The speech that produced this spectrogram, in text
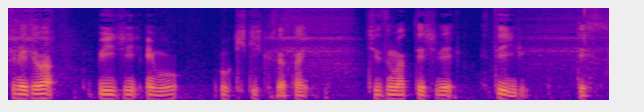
それでは BGM をお聴きください。静まって死で、スティールです。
